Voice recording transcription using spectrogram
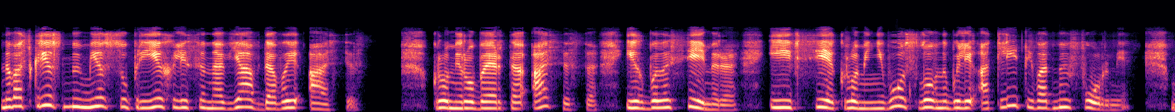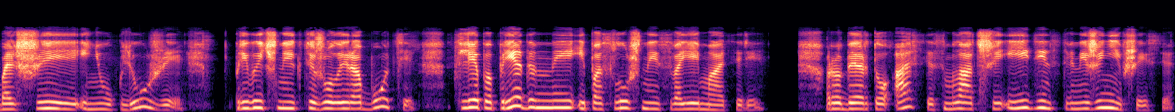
На воскресную мессу приехали сыновья вдовы Асис. Кроме Роберта Ассиса, их было семеро, и все, кроме него, словно были отлиты в одной форме. Большие и неуклюжие, привычные к тяжелой работе, слепо преданные и послушные своей матери. Роберто Ассис, младший и единственный женившийся,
